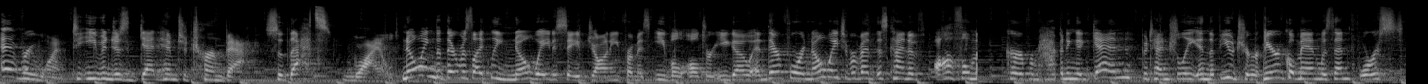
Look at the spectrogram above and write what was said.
everyone to even just get him to turn back, so that's wild. Knowing that there was likely no way to save Johnny from his evil alter ego, and therefore no way to prevent this kind of awful occur from happening again, potentially in the future, Miracle Man was then forced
